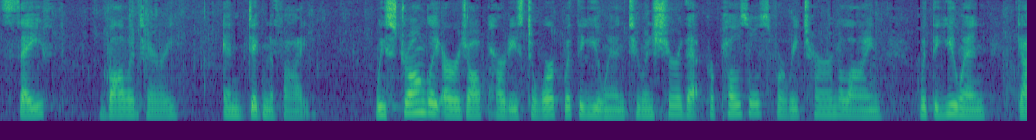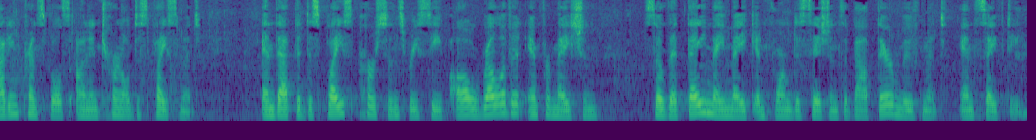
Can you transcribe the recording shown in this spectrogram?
safe, voluntary, and dignified. We strongly urge all parties to work with the UN to ensure that proposals for return align with the UN guiding principles on internal displacement and that the displaced persons receive all relevant information so that they may make informed decisions about their movement and safety.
